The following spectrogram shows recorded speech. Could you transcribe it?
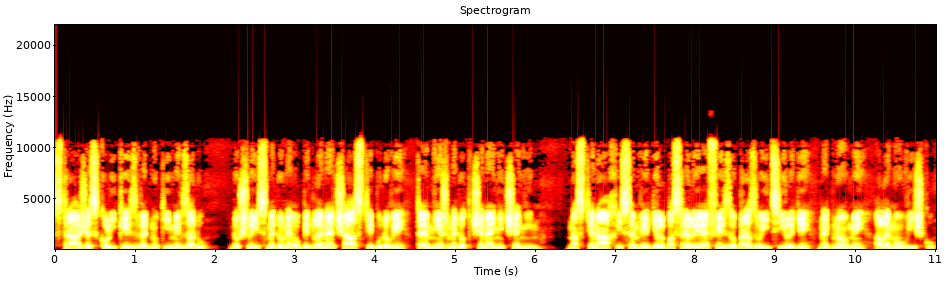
Stráže s kolíky zvednutými vzadu. Došli jsme do neobydlené části budovy, téměř nedotčené ničením. Na stěnách jsem viděl basreliéfy zobrazující lidi, ne gnomy, ale mou výšku.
